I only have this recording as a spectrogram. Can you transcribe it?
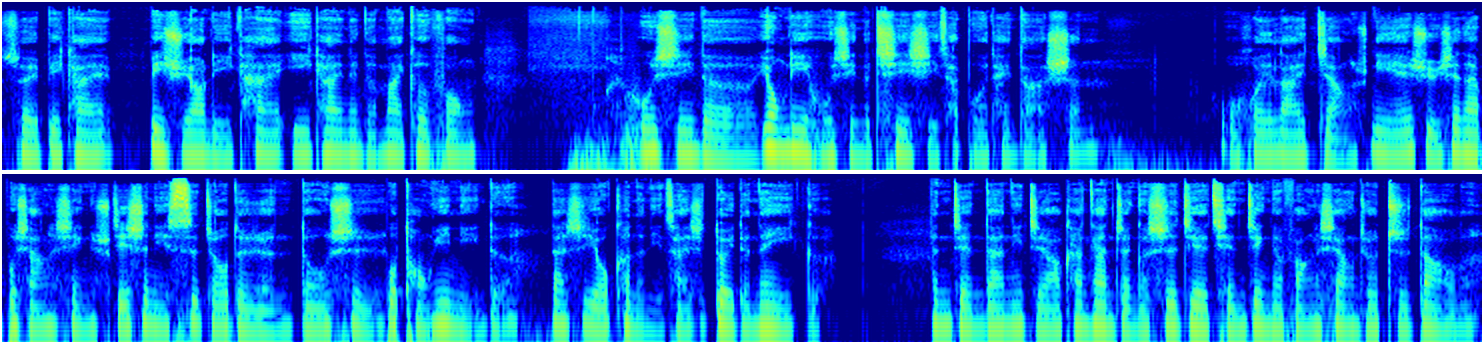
所以避开，必须要离开，移开那个麦克风，呼吸的用力，呼吸的气息才不会太大声。我回来讲，你也许现在不相信，即使你四周的人都是不同意你的，但是有可能你才是对的那一个。很简单，你只要看看整个世界前进的方向就知道了。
